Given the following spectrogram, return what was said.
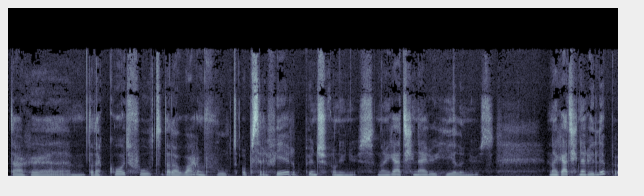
dat, je, ehm, dat dat koud voelt, dat dat warm voelt. Observeer het puntje van je neus. En dan gaat je naar je hele neus. En dan gaat je naar je lippen.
